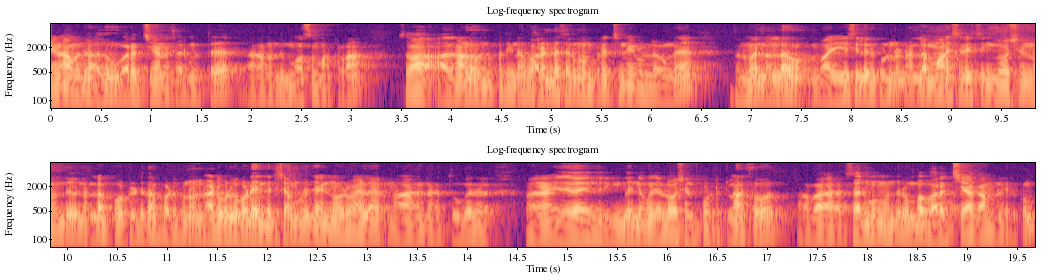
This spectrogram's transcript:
ஏன்னா வந்து அதுவும் வறட்சியான சருமத்தை வந்து மோசமாக்கலாம். ஸோ அதனால் வந்து பார்த்திங்கன்னா வறண்ட சருமம் பிரச்சனை உள்ளவங்க சொன்ன மாதிரி நல்லா ஏசியில் இது பண்ணணும். நல்லா மாய்ஸ்சரைசிங் லோஷன் வந்து நல்லா போட்டுட்டு தான் படுக்கணும். நடுவில் கூட எந்திரிச்சா முடிஞ்சால் இன்னொரு வேலை தூக்கத்தில் ஏதாவது எந்திரிக்கும்போது இன்னும் கொஞ்சம் லோஷன் போட்டுக்கலாம். ஸோ சருமம் வந்து ரொம்ப வறட்சி ஆகாமல் இருக்கும்.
